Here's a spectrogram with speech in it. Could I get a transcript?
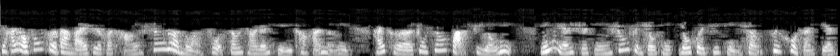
且含有丰富的蛋白质和糖，生热暖腹，增强人体抗寒能力，还可助消化去油腻。明年实行收费收听，优惠期仅剩最后三天。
